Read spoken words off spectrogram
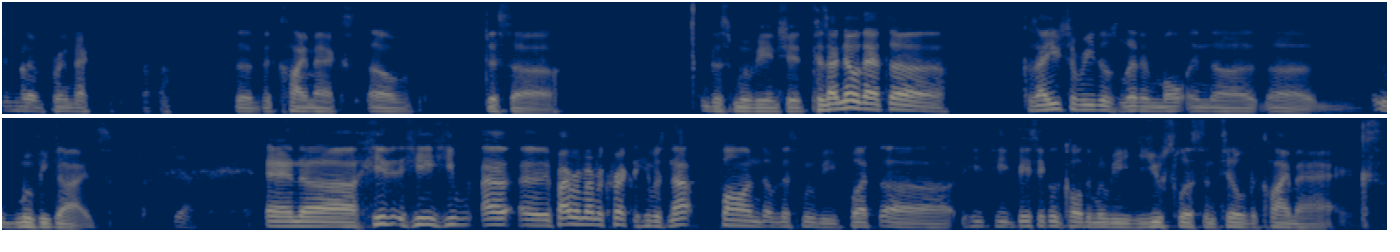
want to bring back uh, the the climax of this uh this movie and shit because I know that uh because I used to read those Leonard Maltin uh uh movie guides. Yeah. And uh he he he uh, uh, if I remember correctly he was not fond of this movie but uh he he basically called the movie useless until the climax.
